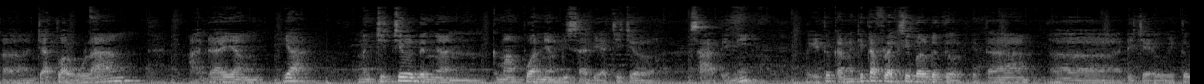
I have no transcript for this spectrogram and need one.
uh, jadwal ulang ada yang ya mencicil dengan kemampuan yang bisa dia cicil saat ini begitu karena kita fleksibel betul. Kita uh, di CU itu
